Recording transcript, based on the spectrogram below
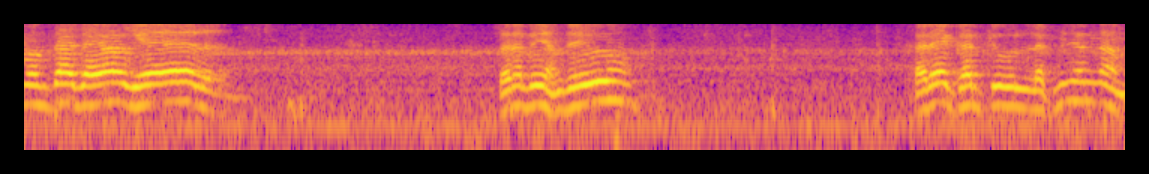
મમતા ગયા ઘેર. તને ભાઈ સમજાયું? ખરેખર છું લક્ષ્મીચંદ નામ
